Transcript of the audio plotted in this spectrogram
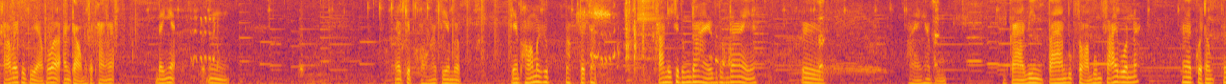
ค้าไว้เผื่อเพราะว่าอันเก่ามันจะพังละอะไรเงี้ยอืมแล้วเก็บของแล้วเตรียมแบบ เตรียมพร้อมมันคือแบบจะจับาร์ทนี้คือต้องได้ก็คือต้องได้นะ เออ ไปครับผมทำการวิ่งตามลูกศรมุมซ้ายบนนะ ถ้าเรากดตรงถ้า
